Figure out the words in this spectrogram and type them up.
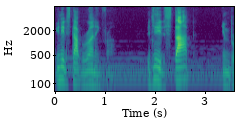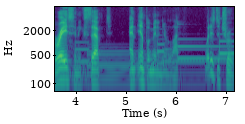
you need to stop running from? That you need to stop, embrace, and accept and implement in your life. What is the truth?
